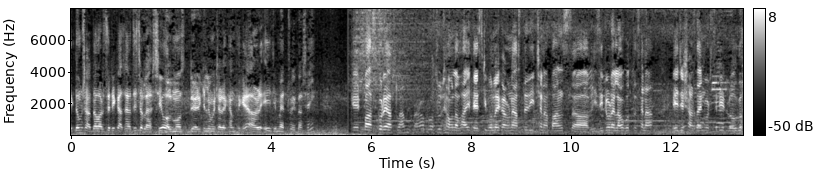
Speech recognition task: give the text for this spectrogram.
একদম সারদা ভার্সিটির কাছাকাছি চলে আসছি অলমোস্ট দেড় কিলোমিটার এখান থেকে, আর এই যে মেট্রো এই পাশেই। গেট পাস করে আসলাম। প্রচুর ঝামেলা ভাই ফেস্টিভ্যালের কারণে আসতে দিচ্ছে না পাঁচ ভিজিটর এলাও করতেছে না। এই যে সারদা ইউনিভার্সিটির লোগো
